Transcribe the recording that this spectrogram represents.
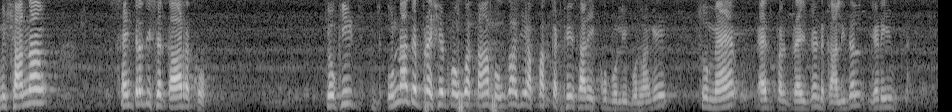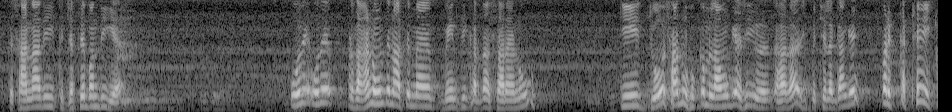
ਨਿਸ਼ਾਨਾ ਸੈਂਟਰ ਦੀ ਸਰਕਾਰ ਰੱਖੋ। ਕਿਉਂਕਿ ਉਹਨਾਂ ਤੇ ਪ੍ਰੈਸ਼ਰ ਪਊਗਾ, ਤਾਂ ਪਊਗਾ ਜੇ ਆਪਾਂ ਇਕੱਠੇ ਸਾਰੇ ਇੱਕੋ ਬੋਲੀ ਬੋਲਾਂਗੇ। ਸੋ ਮੈਂ ਐਜ਼ ਪ੍ਰੈਜ਼ੀਡੈਂਟ ਅਕਾਲੀ ਦਲ, ਜਿਹੜੀ ਕਿਸਾਨਾਂ ਦੀ ਇੱਕ ਜਥੇਬੰਦੀ ਹੈ, ਉਹਦੇ ਉਹਦੇ ਪ੍ਰਧਾਨ ਹੋਣ ਦੇ ਨਾਤੇ ਮੈਂ ਬੇਨਤੀ ਕਰਦਾ ਸਾਰਿਆਂ ਨੂੰ ਕਿ ਜੋ ਸਾਨੂੰ ਹੁਕਮ ਲਾਉਂਗੇ, ਅਸੀਂ ਹਨਾ ਅਸੀਂ ਪਿੱਛੇ ਲੱਗਾਂਗੇ, ਪਰ ਇਕੱਠੇ ਇੱਕ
